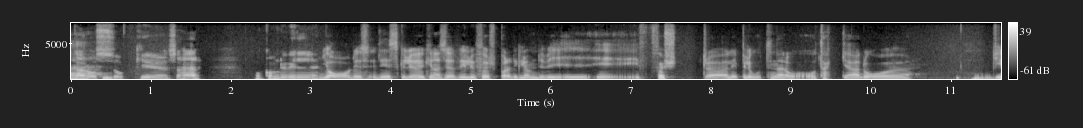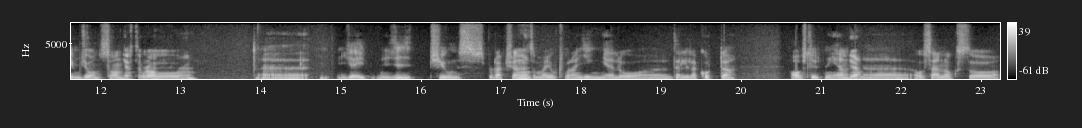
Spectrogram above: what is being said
hittar oss och eh, så här? Och om du vill... Ja, det, det skulle jag kunna säga. Vi vill ju först bara, det glömde vi i, i, i första, eller piloten här och, och tacka då eh, Jim Johnson. Jättebra. Och, Mm. eh, J-Tunes Production Mm. som har gjort våran jingel och eh, den lilla korta avslutningen. Ja. Eh, och sen också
